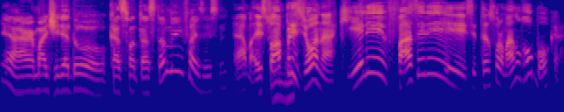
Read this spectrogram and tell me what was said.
É, a armadilha do Caso Fantasma também faz isso, né? É, mas ele só aprisiona. Aqui ele faz ele se transformar num robô, cara.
